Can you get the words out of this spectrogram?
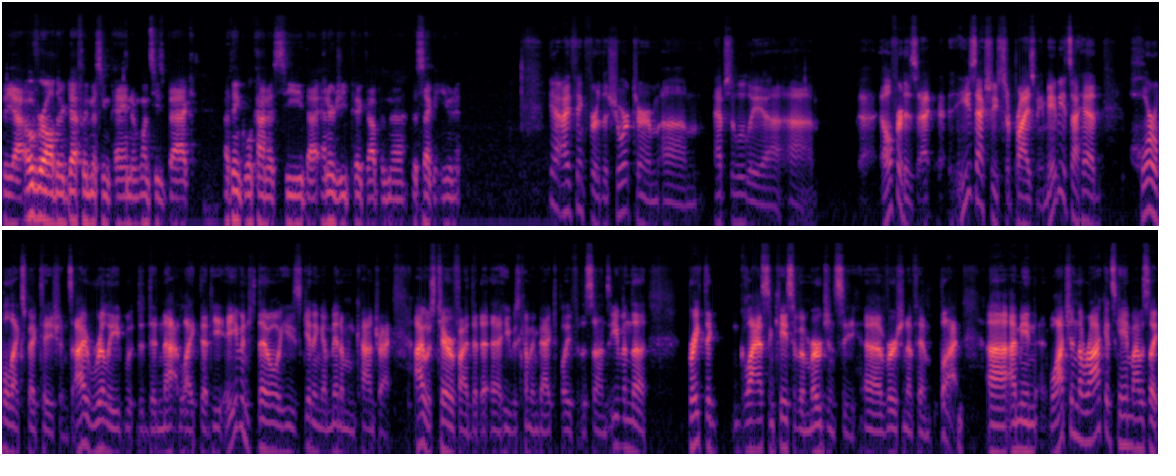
but yeah, overall they're definitely missing Payne, and once he's back, I think we'll kind of see that energy pick up in the the second unit. Yeah, I think for the short term, um, absolutely. Uh, uh, uh Elfrid is he's actually surprised me. Maybe it's I had horrible expectations. I really did not like that he, even though he's getting a minimum contract, I was terrified that uh, he was coming back to play for the Suns. Even the break the glass in case of emergency uh, version of him. But uh, I mean, watching the Rockets game, I was like,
